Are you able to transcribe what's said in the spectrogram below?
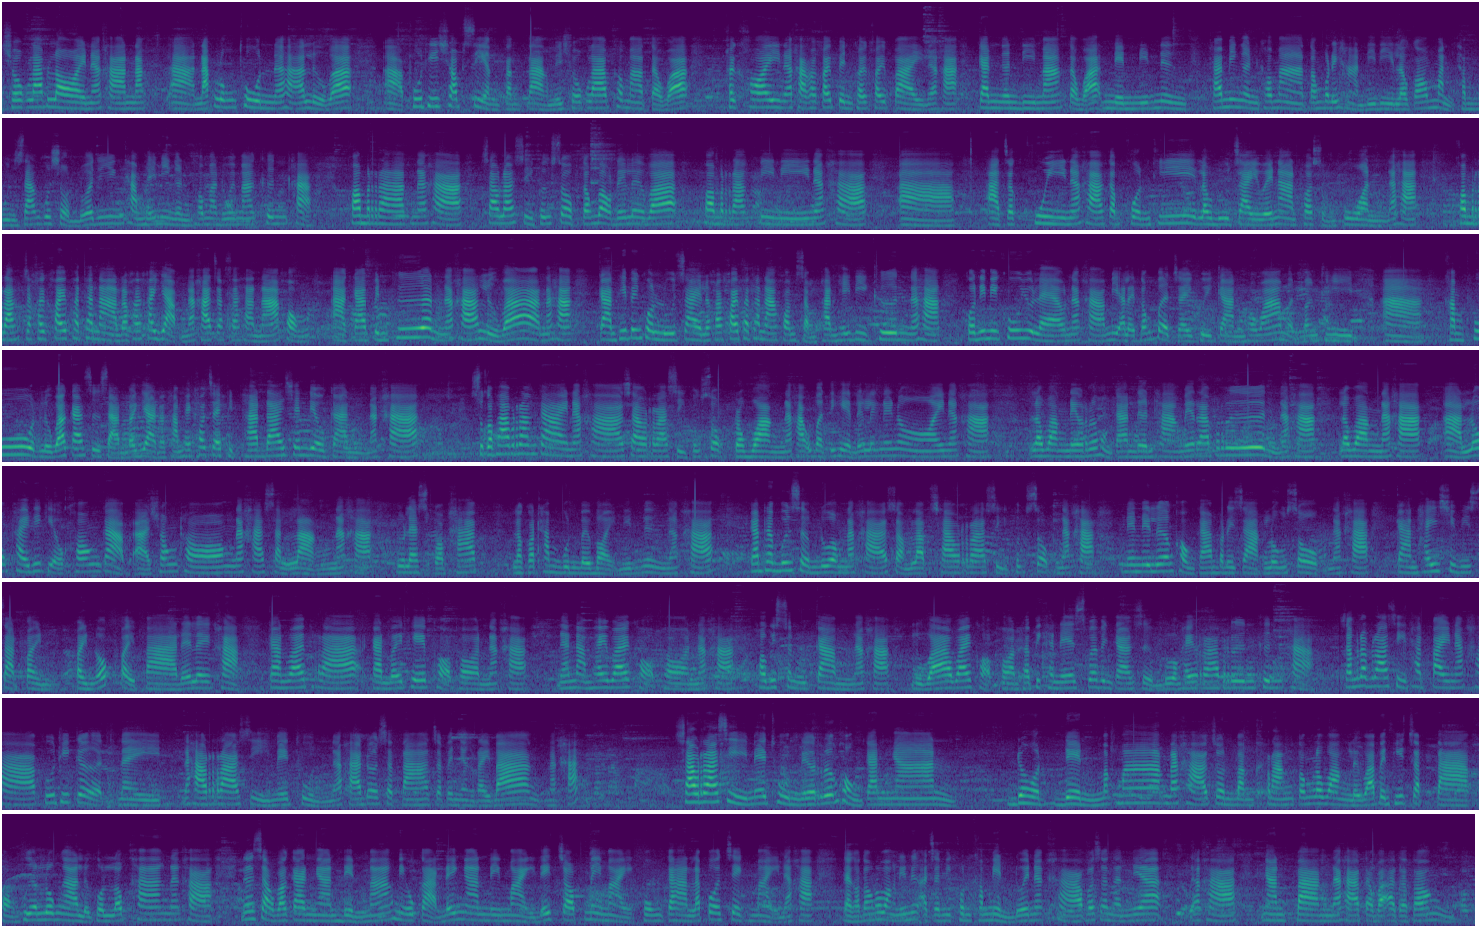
โชคลาภลอยนะคะ นักนักลงทุนนะคะ หรือว่าผู้ที่ชอบเสี่ยงต่างๆ มีโชคลาภเข้ามาแต่ว่าค่อยๆนะคะ ค่อยๆเป็นค่อยๆไปนะคะ การเงินดีมากแต่ว่าเน้นนิดนึง ถ้ามีเงินเข้ามาต้องบริหารดีๆ แล้วก็หมั่นทำบุญสร้างกุศลด้วยจะยิ่งทำให้มีเงินเข้ามาด้วยมากขึ้นค่ะ ความรักนะคะ ชาวราศีพฤษภต้องบอกได้เลยว่า ความรักปีนี้นะคะอ่าอาจจะคุยนะคะกับคนที่เราดูใจไว้นานพอสมควรนะคะ ความรักจะค่อยๆ พัฒนาแล้วค่อยๆขยับนะคะ จากสถานะของอาการเป็นเพื่อนนะคะ หรือว่านะคะการที่เป็นคนรู้ใจแล้วค่อยๆ พัฒนาความสัมพันธ์ให้ดีขึ้นนะคะ คนที่มีคู่อยู่แล้วนะคะ มีอะไรต้องเปิดใจคุยกัน เพราะว่าเหมือนบางทีอ่าคำพูดหรือว่าการสื่อสารบางอย่างจะทำให้เข้าใจผิดพลาดได้เช่นเดียวกันนะคะ สุขภาพร่างกายนะคะ ชาวราศีพฤษภระวังนะคะ อุบัติเหตุเล็กๆ น้อยๆนะคะ ระวังในเรื่องของการเดินทางไม่ราบรื่นนะคะ ระวังนะคะโรคภัยที่เกี่ยวข้องกับช่องท้องนะคะ สันหลังนะคะ ดูแลสุขภาพ แล้วก็ทำบุญบ่อยๆ นิดนึงนะคะ การทำบุญเสริมดวงนะคะสำหรับชาวราศีพฤษภนะคะ เน้นในเรื่องของการบริจาคลงศพนะคะ การให้ชีวิตสัตว์ปล่อยปล่อยนกปล่อยปลาได้เลยค่ะ การไหว้พระ การไหว้เทพขอพรนะคะ แนะนำให้ไหว้ขอพรนะคะพระวิษณุกรรมนะคะ หรือว่าไหว้ขอพรพระพิคเนสเพื่อเป็นการเสริมดวงให้ราบรื่นขึ้นค่ะ สำหรับราศีถัดไปนะคะ ผู้ที่เกิดในนะคะราศีเมถุนนะคะโดนชะตาจะเป็นอย่างไรบ้างนะคะ ชาวราศีเมถุนในเรื่องของการงาน โดดเด่นมากๆนะคะ จนบางครั้งต้องระวังเลยว่าเป็นที่จับตาของเพื่อนร่วมงานหรือคนรอบข้างนะคะ เนื่องจากว่าการงานเด่นมากมีโอกาสได้งานใหม่ๆ ได้จ็อบใหม่ๆ โครงการและโปรเจกต์ใหม่นะคะ แต่ก็ต้องระวังนิดนึงอาจจะมีคนคอมเมนต์ด้วยนะคะ เพราะฉะนั้นเนี่ยนะคะงานปังนะคะ แต่ว่าอาจจะต้อง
